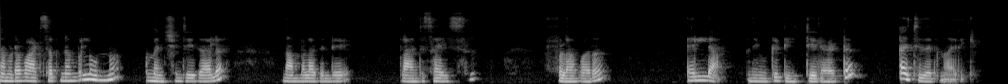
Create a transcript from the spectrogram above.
നമ്മുടെ വാട്സപ്പ് നമ്പറിൽ ഒന്ന് മെൻഷൻ ചെയ്താൽ നമ്മളതിന്റെ പ്ലാന്റ് സൈസ് ഫ്ലവർ എല്ലാം നിങ്ങൾക്ക് ഡീറ്റെയിൽ ആയിട്ട് അയച്ചു തരുന്നതായിരിക്കും.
